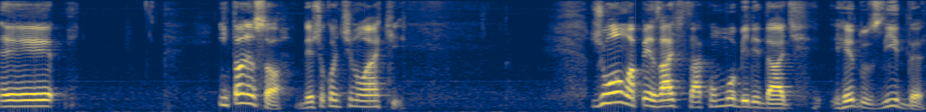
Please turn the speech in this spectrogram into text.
É... Então, olha só, deixa eu continuar aqui. João, apesar de estar com mobilidade reduzida,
